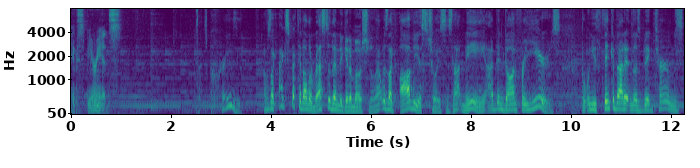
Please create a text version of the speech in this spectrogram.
experience. That's crazy. I was like, I expected all the rest of them to get emotional. That was like obvious choices, not me. I've been gone for years. But when you think about it in those big terms,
